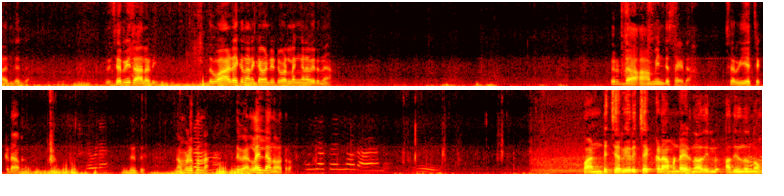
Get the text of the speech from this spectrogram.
അതില്ല ഇത് ചെറിയ ചാലടി. ഇത് വാഴയൊക്കെ നനയ്ക്കാൻ വേണ്ടിയിട്ട് വെള്ളം ഇങ്ങനെ വരുന്ന ഇതൊരു ഡാമിന്റെ സൈഡാ. ചെറിയ ചെക്ക് ഡാം. എവിടെ? ഇത് ഇത്. നമ്മളിപ്പോൾ ഇത് വെള്ളമില്ലാന്ന് മാത്രം. പണ്ട് ചെറിയൊരു ചെക്ക് ഡാം ഉണ്ടായിരുന്നു. അതിൽ അതിൽ നിന്നും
